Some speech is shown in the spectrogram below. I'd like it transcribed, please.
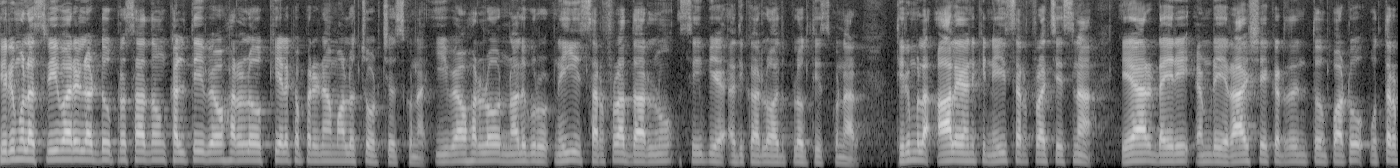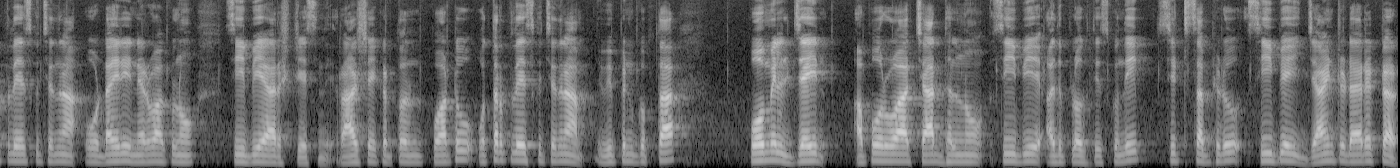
తిరుమల శ్రీవారి లడ్డు ప్రసాదం కల్తీ వ్యవహారంలో కీలక పరిణామాలు చోటు చేసుకున్నాయి. ఈ వ్యవహారంలో నలుగురు నెయ్యి సరఫరాదారులను సిబిఐ అధికారులు అదుపులోకి తీసుకున్నారు. తిరుమల ఆలయానికి నెయ్యి సరఫరా చేసిన ఏఆర్ డైరీ ఎండీ రాజశేఖర్తో పాటు ఉత్తరప్రదేశ్కు చెందిన ఓ డైరీ నిర్వాహకులను సిబిఐ అరెస్ట్ చేసింది. రాజశేఖర్తో పాటు ఉత్తరప్రదేశ్కు చెందిన విపిన్ గుప్తా పోమిల్ జైన్ అపూర్వ చార్ధల్ను సిబిఐ అదుపులోకి తీసుకుంది. సిట్ సభ్యుడు CBI joint director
